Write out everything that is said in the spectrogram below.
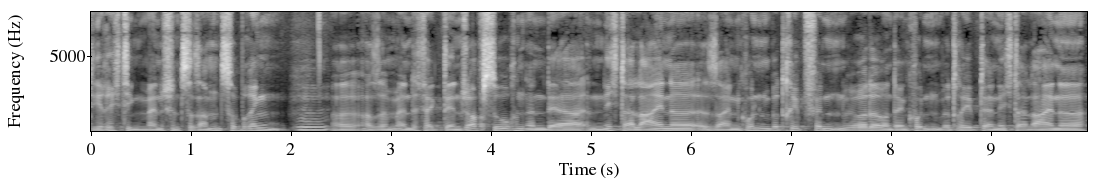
die richtigen Menschen zusammenzubringen. Mhm. Also im Endeffekt den Jobsuchenden, der nicht alleine seinen Kundenbetrieb finden würde und den Kundenbetrieb, der nicht alleine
